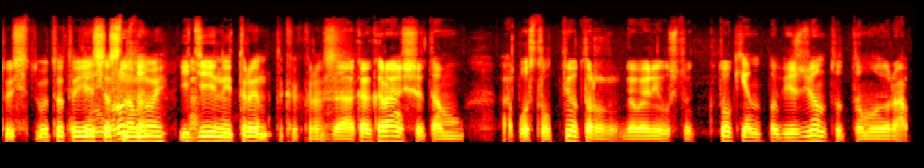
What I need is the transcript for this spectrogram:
То есть вот это, это есть основной просто... идейный тренд как раз. Да, как раньше там апостол Петр говорил, что кто кем побежден, тот тому и раб.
